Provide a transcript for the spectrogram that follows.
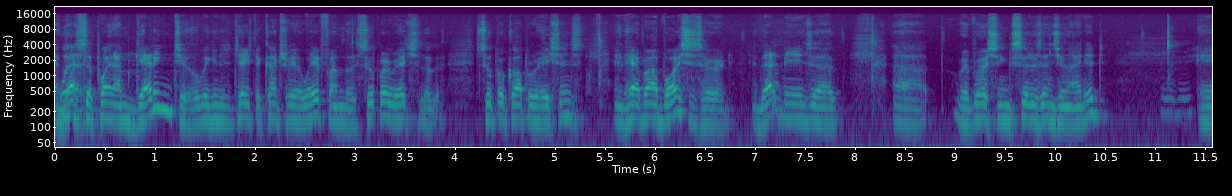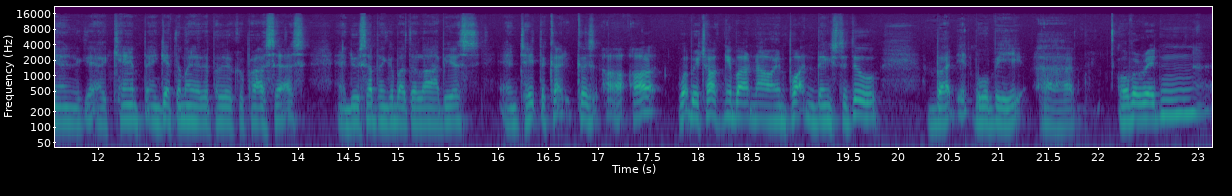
And Well- that's the point I'm getting to. We need to take the country away from the super rich, the super corporations, and have our voices heard. And that means uh, uh, reversing Citizens United and uh, camp and get the money out of the political process and do something about the lobbyists and take the cut because all, what we're talking about now are important things to do, but it will be uh, overridden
